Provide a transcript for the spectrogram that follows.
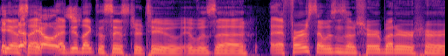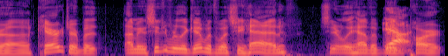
yes, I, I always- did like the sister too. It was uh at first I wasn't so sure about her her uh, character, but I mean she did really good with what she had. She didn't really have a big Yeah. part.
